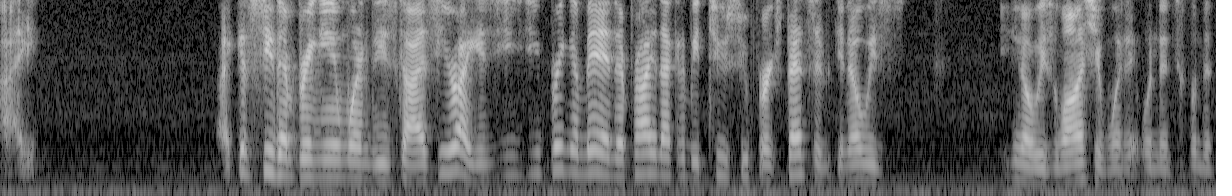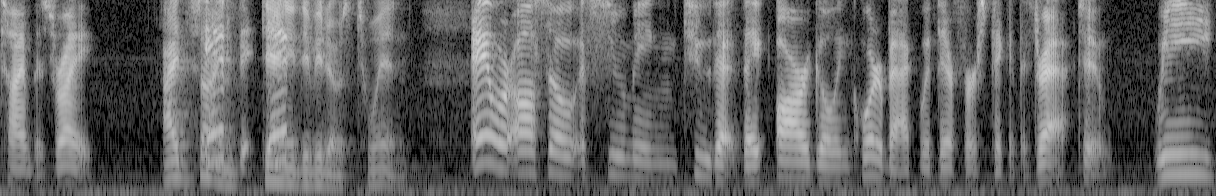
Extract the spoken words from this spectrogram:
I I could see them bringing in one of these guys. You're right. You, you bring them in, they're probably not going to be too super expensive. You know, he's, you know, he's launching when it when it, when the time is right. I'd sign if, Danny if, DeVito's twin. And we're also assuming too that they are going quarterback with their first pick in the draft too. We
